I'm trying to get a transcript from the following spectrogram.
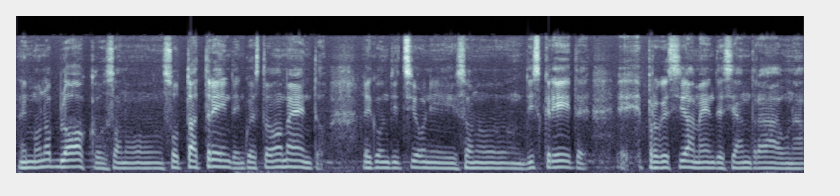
nel monoblocco, sono sotto a 30 in questo momento, le condizioni sono discrete e progressivamente si andrà a una,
